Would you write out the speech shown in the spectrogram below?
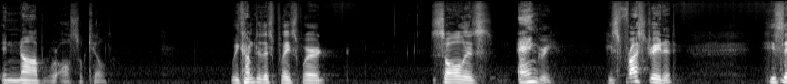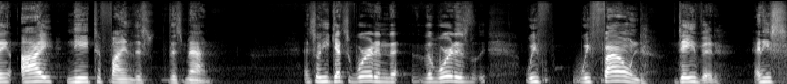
in Nob were also killed. We come to this place where Saul is angry. He's frustrated. He's saying, I need to find this, this man. And so he gets word, and the, the word is, we've, we found David. And he's,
